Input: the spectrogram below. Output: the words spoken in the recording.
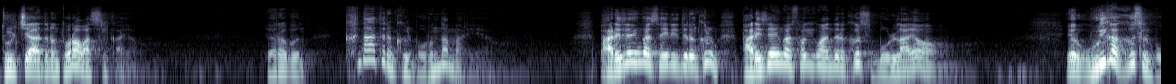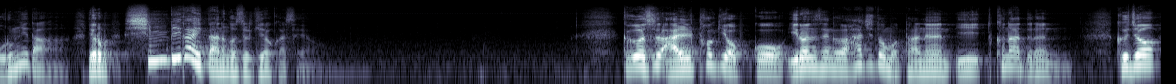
둘째 아들은 돌아왔을까요? 여러분, 큰 아들은 그걸 모른단 말이에요. 바리새인과 세리들은 그걸 바리새인과 서기관들은 그것을 몰라요. 여러분, 우리가 그것을 모릅니다. 여러분, 신비가 있다는 것을 기억하세요. 그것을 알 턱이 없고 이런 생각을 하지도 못하는 이 큰아들은 그저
